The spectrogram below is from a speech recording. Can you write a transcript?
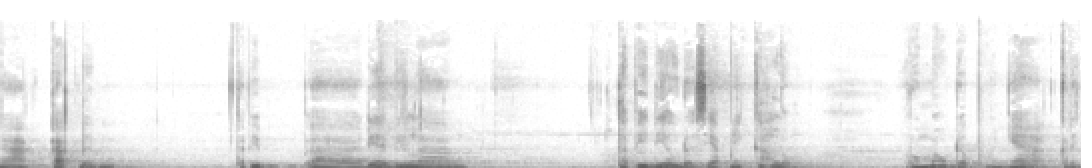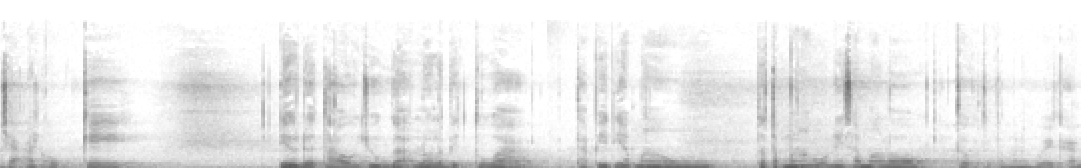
ngakak dan tapi uh, dia bilang tapi dia udah siap nikah loh. Rumah udah punya kerjaan oke. Okay. dia udah tahu juga lo lebih tua tapi dia mau tetap mau nih sama lo gitu kata teman gue kan.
